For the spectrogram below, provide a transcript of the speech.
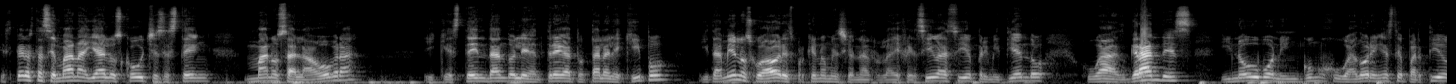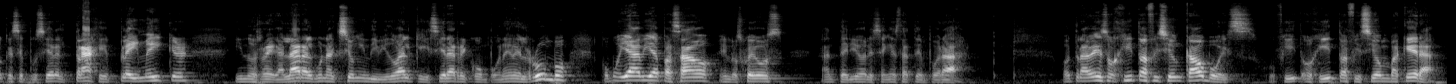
Espero esta semana ya los coaches estén manos a la obra y que estén dándole entrega total al equipo y también los jugadores, ¿por qué no mencionarlo? La defensiva sigue permitiendo jugadas grandes y no hubo ningún jugador en este partido que se pusiera el traje playmaker y nos regalara alguna acción individual que hiciera recomponer el rumbo, como ya había pasado en los juegos anteriores en esta temporada. Otra vez, ojito afición Cowboys, ojito afición vaquera.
